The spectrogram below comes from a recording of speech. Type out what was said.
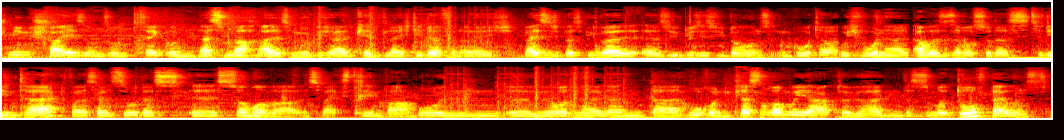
Schminkscheiße und so ein Dreck und das machen, alles mögliche halt, kennt vielleicht jeder von euch. Weiß nicht, was überall äh, so üblich ist wie bei uns in Gotha, wo ich wohne halt. Aber es ist einfach so, dass zu dem Tag war es halt so, dass äh, es Sommer war und es war extrem warm. Und äh, wir wurden halt dann da hoch in den Klassenraum gejagt, weil wir hatten, das ist immer doof bei uns,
